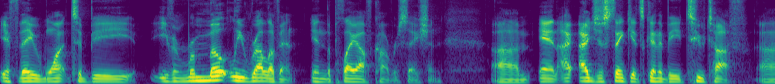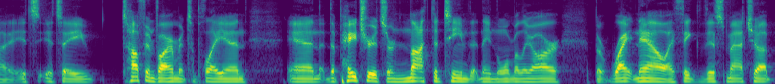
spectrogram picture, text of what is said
if they want to be even remotely relevant in the playoff conversation. Um, and I, I, just think it's going to be too tough. Uh, it's it's a tough environment to play in, and the Patriots are not the team that they normally are. But right now, I think this matchup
